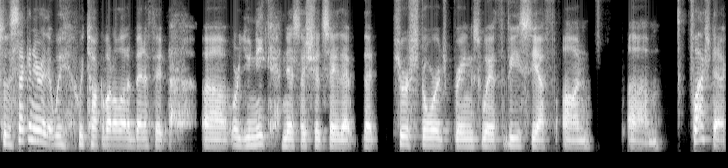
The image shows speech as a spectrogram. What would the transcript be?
So the second area that we, we talk about a lot of benefit uh, or uniqueness, I should say, that, that Pure Storage brings with VCF on um, FlashStack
